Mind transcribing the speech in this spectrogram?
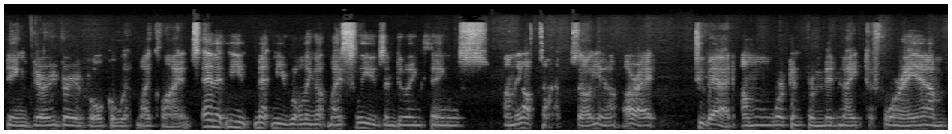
Being very, very vocal with my clients. And it mean, meant me rolling up my sleeves and doing things on the off time. So, you know, all right, too bad. I'm working from midnight to 4 a.m.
